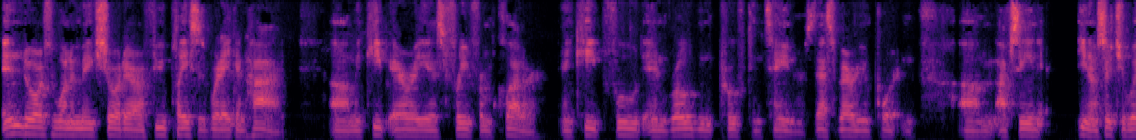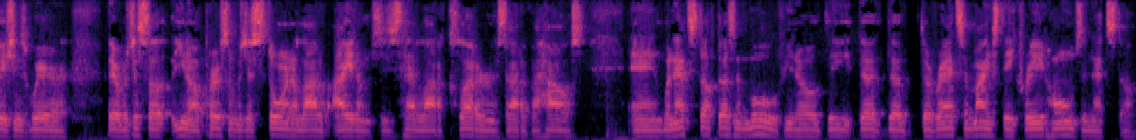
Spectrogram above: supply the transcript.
Indoors, we want to make sure there are a few places where they can hide um, and keep areas free from clutter and keep food in rodent proof containers. That's very important. Um, I've seen, you know, situations where there was just a, you know, a person was just storing a lot of items. He just had a lot of clutter inside of a house. And when that stuff doesn't move, you know, the, the, the, the rats and mice, they create homes in that stuff.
